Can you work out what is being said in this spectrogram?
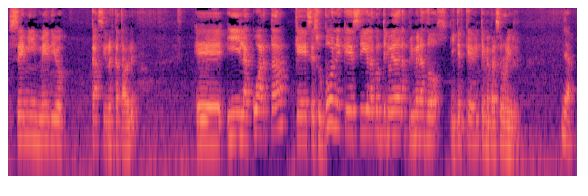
semi, medio, casi rescatable. Eh, y la cuarta, que se supone que sigue la continuidad de las primeras dos, y que es Kevin, que me parece horrible. Ya.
